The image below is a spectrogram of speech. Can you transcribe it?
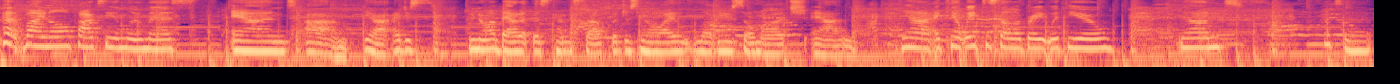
pet vinyl, Foxy and Loomis. And um, yeah, I just, you know, I'm bad at this kind of stuff, but just know I love you so much. And yeah, I can't wait to celebrate with you. And that's it.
